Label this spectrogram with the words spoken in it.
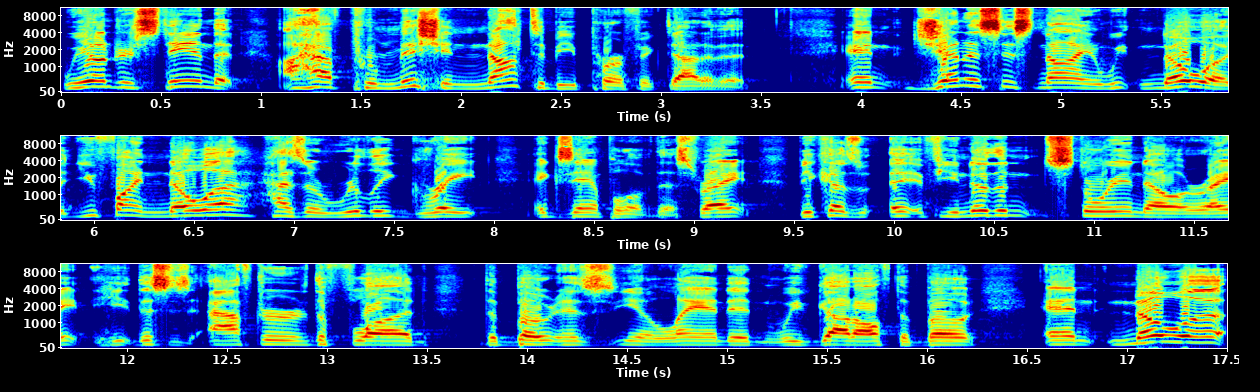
we understand that i have permission not to be perfect out of it and Genesis 9, we, Noah, you find Noah has a really great example of this, right? Because if you know the story of Noah, right, he, this is after the flood, the boat has you know landed, and we've got off the boat. And Noah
